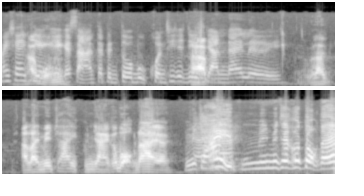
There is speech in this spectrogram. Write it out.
ไม่ใช่ครับเพียงผม เอกสาร แต่เป็นตัวบุคคลที่จะยืคนรับยันได้เลย เวลาอะไรไม่ใช่คุณยายก็บอกได้อะไม่ใช่ไม่ไม่ใช่เขาวตอกแท้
